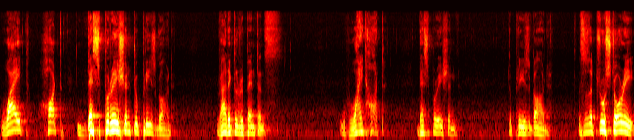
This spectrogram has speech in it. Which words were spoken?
white hot desperation to please God. Radical repentance. White hot desperation to please God. This is a true story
